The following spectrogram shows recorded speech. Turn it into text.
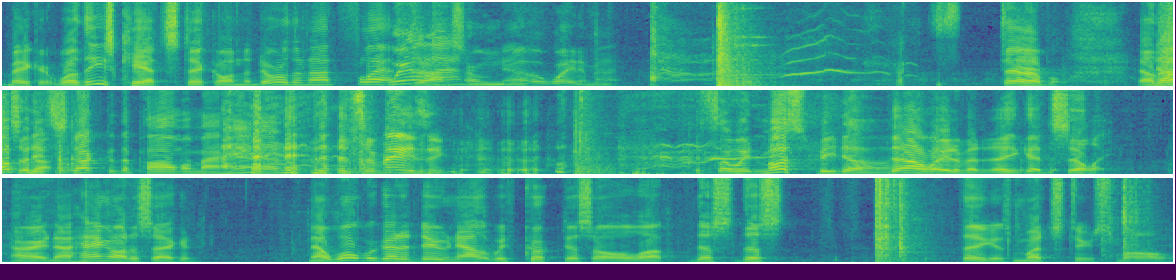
make it. Well, these can't stick on the door. They're not flat, Well, I don't know. Wait a minute. Terrible. Now, no, that's but enough. it stuck to the palm of my hand, That's amazing. so it must be done. now, wait a minute. Now, you're getting silly. All right, now, hang on a second. Now, what we're going to do now that we've cooked this all up, this, this thing is much too small.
